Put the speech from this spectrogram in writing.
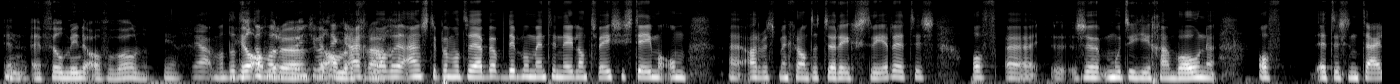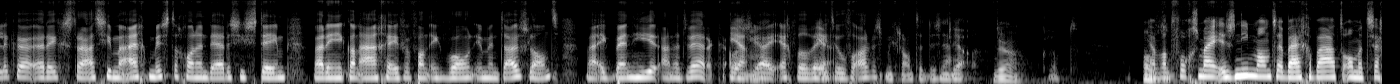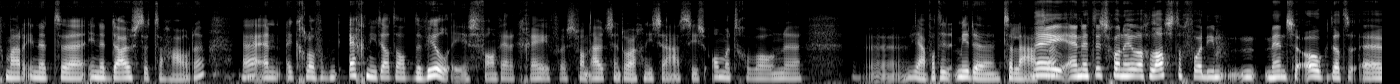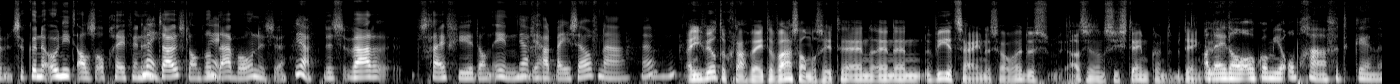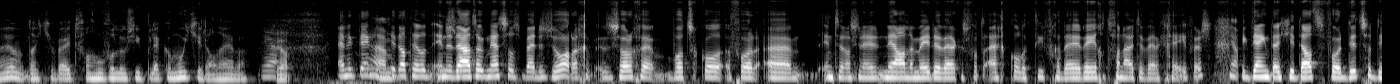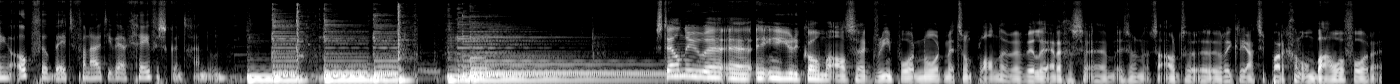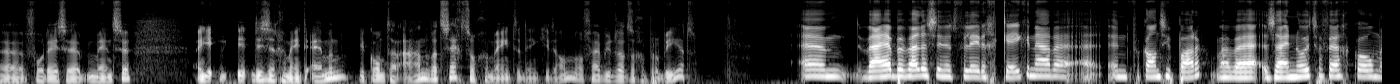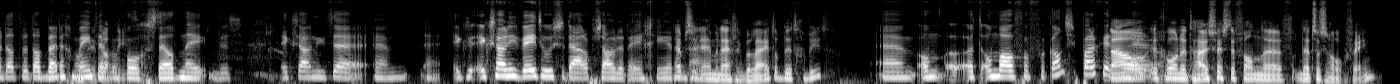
En, ja. en veel minder over wonen. Ja, ja want dat heel is toch andere, wel een puntje wat ik eigenlijk vraag. wel wil aanstippen. Want we hebben op dit moment in Nederland twee systemen om uh, arbeidsmigranten te registreren. Het is of uh, ze moeten hier gaan wonen, of het is een tijdelijke registratie, maar eigenlijk mist er gewoon een derde systeem waarin je kan aangeven van ik woon in mijn thuisland, maar ik ben hier aan het werk. Als ja. jij echt wil weten ja. hoeveel arbeidsmigranten er zijn. Ja, ja. klopt. Oh, ja, want volgens mij is niemand erbij gebaat om het zeg maar in het, uh, in het duister te houden. Hè? En ik geloof ook echt niet dat dat de wil is van werkgevers, van uitzendorganisaties, om het gewoon uh, uh, ja, wat in het midden te laten. Nee, en het is gewoon heel erg lastig voor die mensen ook. Dat ze kunnen ook niet alles opgeven in nee. hun thuisland, want nee. daar wonen ze. Ja. Dus waar schrijf je je dan in? Ja, ja. gaat bij jezelf na. Hè? Mm -hmm. En je wilt ook graag weten waar ze allemaal zitten en, en, en wie het zijn en zo. Hè? Dus als je dan een systeem kunt bedenken. Alleen al ook om je opgave te kennen. Hè? Dat je weet van hoeveel logieplekken moet je dan hebben. Ja. ja. En ik denk ja, dat je dat heel, inderdaad ook net zoals bij de zorg. De zorg wordt voor um, internationale medewerkers wordt eigenlijk collectief geregeld vanuit de werkgevers. Ja. Ik denk dat je dat voor dit soort dingen ook veel beter vanuit die werkgevers kunt gaan doen. Stel nu, uh, uh, jullie komen als uh, Greenport Noord met zo'n plan. En we willen ergens zo'n zo oud recreatiepark gaan ombouwen voor, voor deze mensen. En je, dit is een gemeente Emmen. Je komt daar aan. Wat zegt zo'n gemeente, denk je dan? Of hebben jullie dat al geprobeerd? Ehm, wij hebben wel eens in het verleden gekeken naar eh, een vakantiepark, maar we zijn nooit zo ver gekomen dat we dat bij de gemeente Oh, dat hebben niet. voorgesteld. Nee, dus ik zou niet, eh, ehm, eh, ik, ik zou niet weten hoe ze daarop zouden reageren. Hebben ze in Emmen eigenlijk beleid op dit gebied? ehm, om het ombouwen van vakantieparken? Nou, eh, gewoon het huisvesten van, eh, net zoals in Hogeveen.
